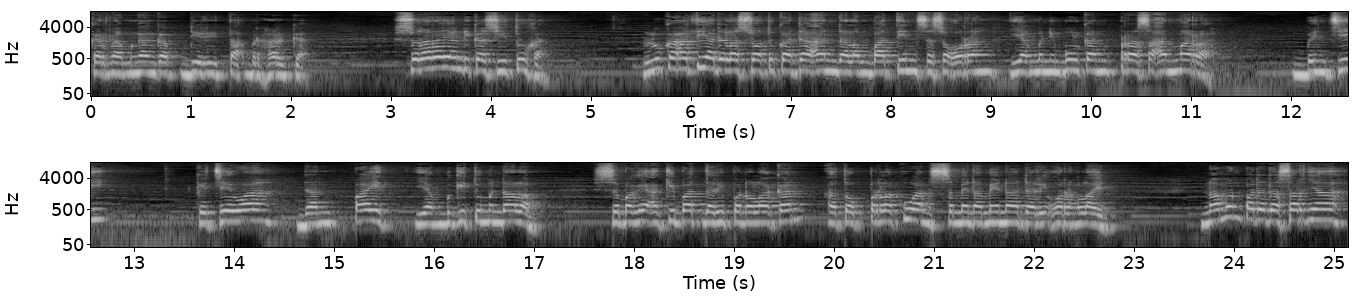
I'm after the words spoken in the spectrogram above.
karena menganggap diri tak berharga. Saudara yang dikasihi Tuhan, luka hati adalah suatu keadaan dalam batin seseorang yang menimbulkan perasaan marah, benci, kecewa, dan pahit yang begitu mendalam sebagai akibat dari penolakan atau perlakuan semena-mena dari orang lain namun pada dasarnya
